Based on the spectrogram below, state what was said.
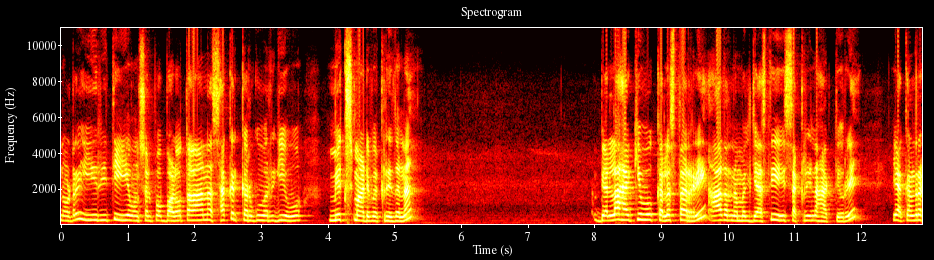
ನೋಡ್ರಿ, ಈ ರೀತಿ ಒಂದು ಸ್ವಲ್ಪ ಬಳೋತಾನ ಸಕ್ಕರೆ ಕರಗುವರೆಗೂ ಮಿಕ್ಸ್ ಮಾಡ್ಬೇಕ್ರಿ ಇದನ್ನು. ಬೆಲ್ಲ ಹಾಕಿ ಕಲಿಸ್ತಾರ್ರಿ, ಆದ್ರೆ ನಮ್ಮಲ್ಲಿ ಜಾಸ್ತಿ ಸಕ್ರೆನ ಹಾಕ್ತೀವಿ ರೀ ಯಾಕಂದ್ರೆ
